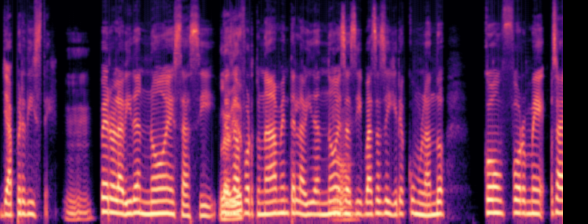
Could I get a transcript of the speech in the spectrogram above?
Ya perdiste. Pero la vida no es así. La vida- Desafortunadamente la vida no, es así. Vas a seguir acumulando conforme, o sea,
